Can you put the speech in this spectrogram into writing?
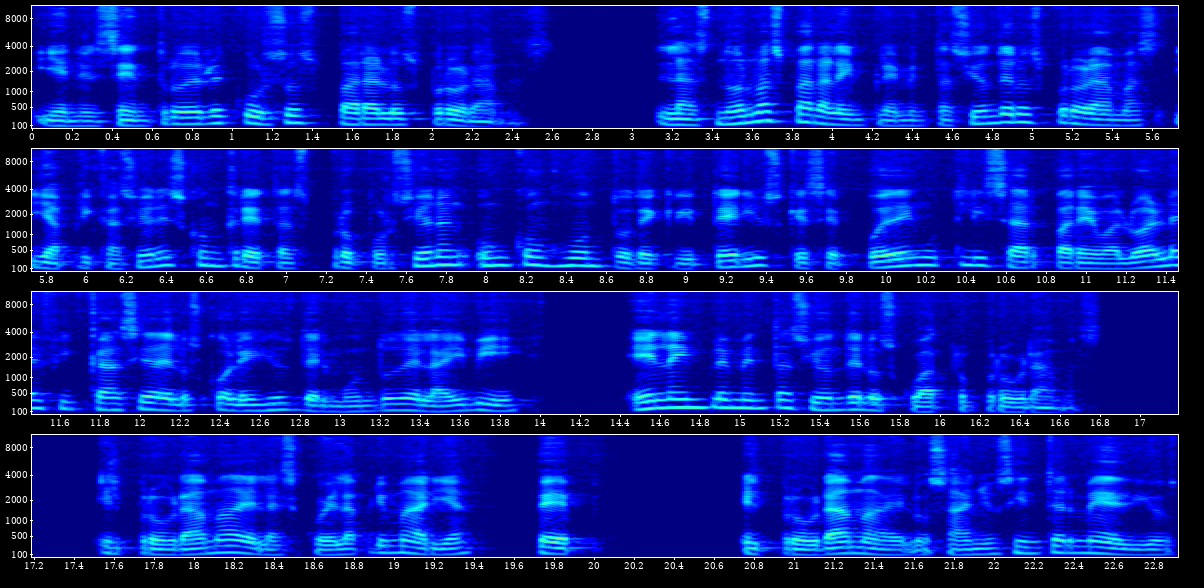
y en el Centro de Recursos para los Programas. Las normas para la implementación de los programas y aplicaciones concretas proporcionan un conjunto de criterios que se pueden utilizar para evaluar la eficacia de los colegios del mundo del IB en la implementación de los cuatro programas. El programa de la escuela primaria, PEP, el programa de los años intermedios,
